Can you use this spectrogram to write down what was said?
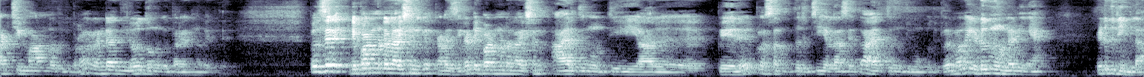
ஆட்சி மாறினதுக்கு பிறகு ரெண்டாயிரத்தி இருபத்தொன்னுக்கு பிறகு நடக்குது. இப்போ சரி டிபார்ட்மெண்டல் ஆக்ஷனுக்கு கடைசியில் டிபார்ட்மெண்டல் ஆக்ஷன் ஆயிரத்தி நூற்றி ஆறு பேர் ப்ளஸ் அந்த திருச்சி எல்லாம் சேர்த்து ஆயிரத்தி நூற்றி முப்பது பேர் மேலே எடுக்கணும்ல நீங்கள் எடுத்துட்டீங்களா?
